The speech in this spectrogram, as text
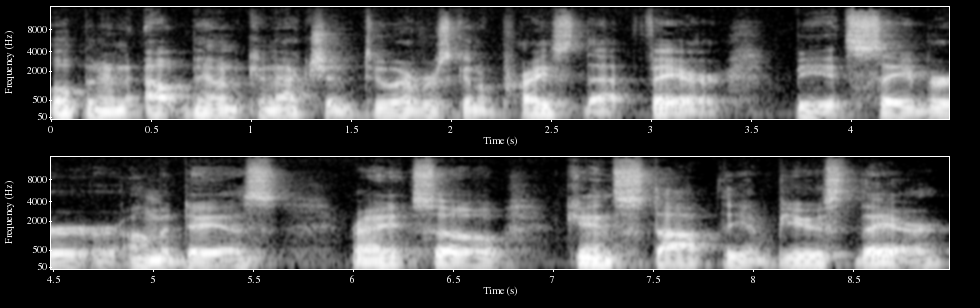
open an outbound connection to whoever's going to price that fare, be it Sabre or Amadeus, right? So can stop the abuse there.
